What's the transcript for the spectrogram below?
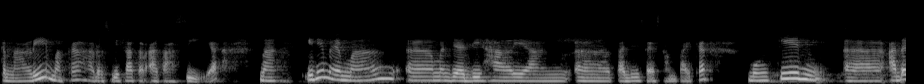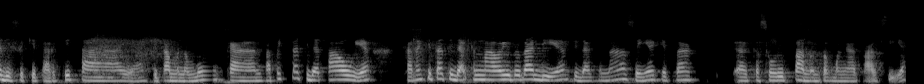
kenali maka harus bisa teratasi ya. Nah ini memang uh, menjadi hal yang uh, tadi saya sampaikan mungkin uh, ada di sekitar kita ya kita menemukan tapi kita tidak tahu ya karena kita tidak kenal itu tadi ya tidak kenal sehingga kita uh, kesulitan untuk mengatasi ya.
